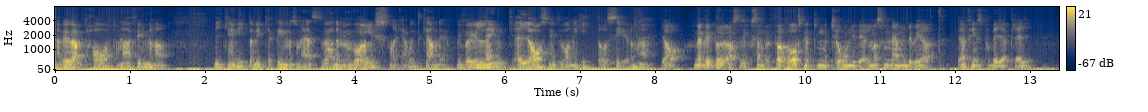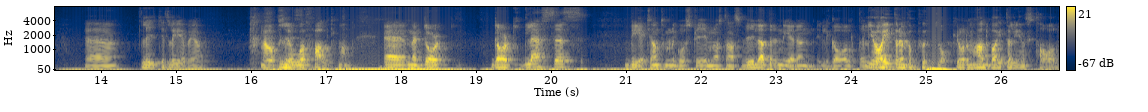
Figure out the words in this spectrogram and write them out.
när vi väl pratar om de här filmerna vi kan ju hitta vilka filmer som helst i världen men våra lyssnare kanske inte kan det. Vi bör ju länka i avsnittet var ni hittar och ser de här. Ja, men vi bör, alltså till exempel förra avsnittet med kronjuvelerna som nämnde vi att den finns på Viaplay. Eh, Liket lever jag. ja, precis. Loa Falkman. Eh, men Dark, Dark Glasses vet jag inte om det går att streama någonstans. Vi laddade ner den illegalt. Eller Jag hittade den på Putlocker och de hade bara italienskt tal.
